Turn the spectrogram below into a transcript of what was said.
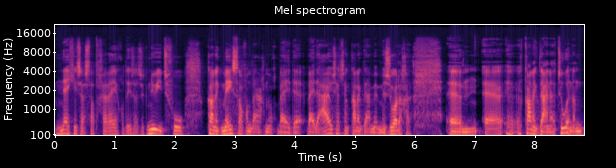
netjes als dat geregeld is. Als ik nu iets voel, kan ik meestal vandaag nog bij de, bij de huisarts. En kan ik daar met mijn zorgen, um, kan ik daar naartoe. En dan,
